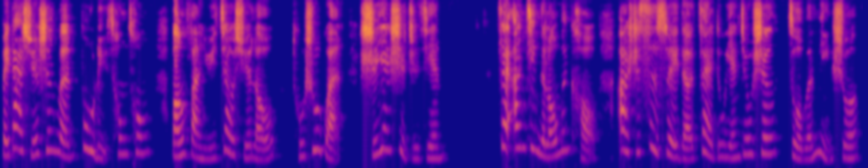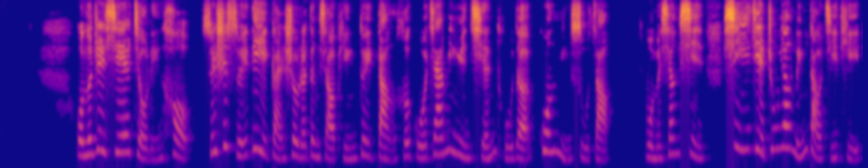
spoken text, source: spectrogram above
北大学生们步履匆匆往返于教学楼、图书馆、实验室之间。在安静的楼门口，二十四岁的在读研究生左文敏说：“我们这些九零后，随时随地感受着邓小平对党和国家命运前途的光明塑造。我们相信，新一届中央领导集体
